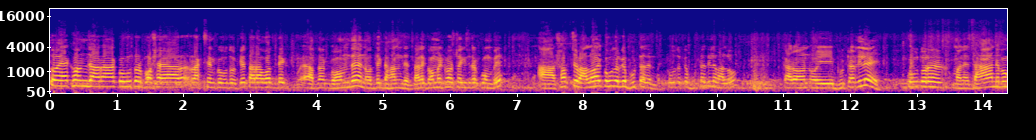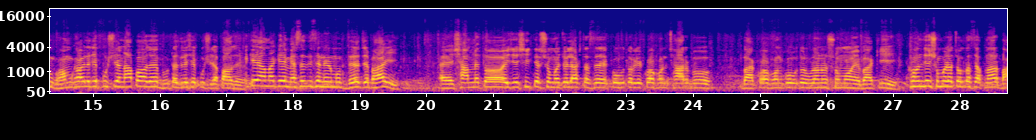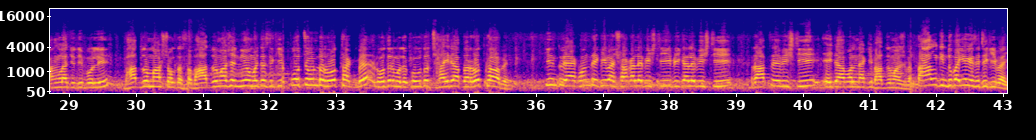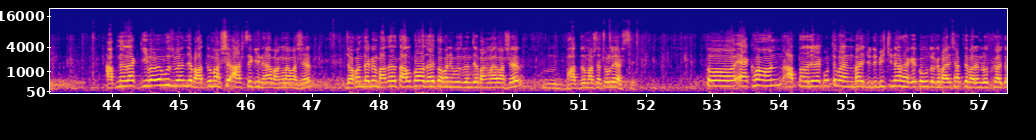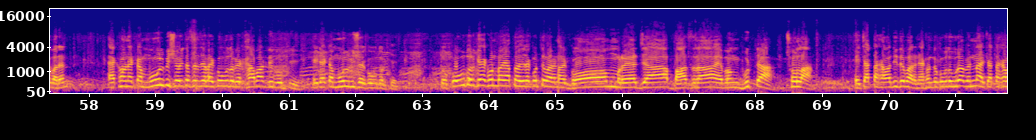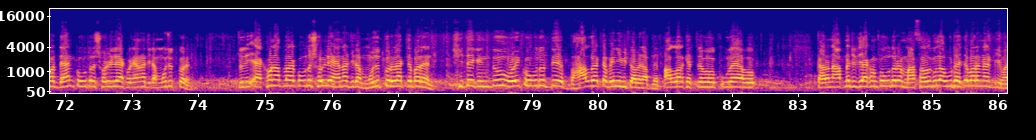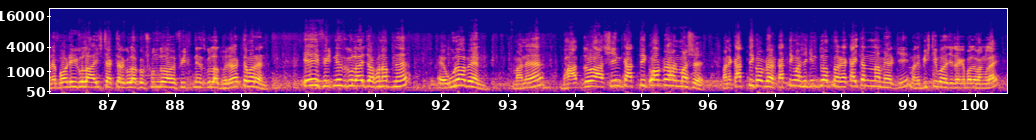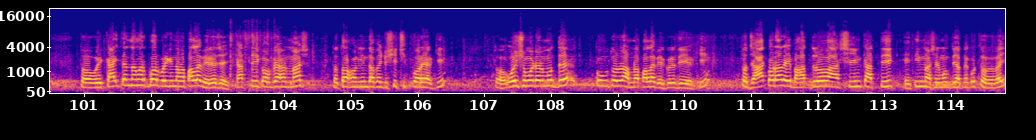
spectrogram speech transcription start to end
তো এখন যারা কবুতর বসায় রাখছেন কবুতরকে, তারা অর্ধেক আপনার গম দেন, অর্ধেক ধান দেন, তাহলে গমের খরচটা কিছুটা কমবে। আর সবচেয়ে ভালো হয় কবুতরকে ভুট্টা দেন কবুতরকে ভুট্টা দিলে ভালো। কারণ ওই ভুট্টা দিলে কবুতরের মানে ধান এবং গম খাওয়াইলে যে পুষ্টিটা না পাওয়া যায়, ভুট্টা দিলে সেই পুষ্টিটা পাওয়া যায়। কে আমাকে মেসেজ দিচ্ছেন এর মধ্যে যে, ভাই সামনে তো এই যে শীতের সময় চলে আসতেছে, কবুতরকে কখন ছাড়বো বা কখন কবুতর উড়ানোর সময় বা কি? এখন যে সময়টা চলতেছে আপনার বাংলা যদি বলি, ভাদ্র মাস চলতেছে। ভাদ্র মাসের নিয়ম হইতেছে কি প্রচণ্ড রোদ থাকবে, রোদের মধ্যে কবুতর ছাইরে আপনার রোদ খাওয়াবেন। কিন্তু এখন দেখি ভাই, সকালে বৃষ্টি, বিকালে বৃষ্টি, রাত্রে বৃষ্টি, এইটা বলে নাকি ভাদ্র মাস। তাল কিন্তু পাইয়ে গেছে ঠিকই ভাই। আপনারা কীভাবে বুঝবেন যে ভাদ্র মাসে আসছে কিনা বাংলা মাসের? যখন দেখবেন বাজারে তাল পাওয়া যায়, তখনই বুঝবেন যে বাংলা মাসের ভাদ্র মাসটা চলে আসছে। তো এখন আপনারা যেটা করতে পারেন ভাই, যদি বৃষ্টি না থাকে, কবুতরকে বাইরে ছাড়তে পারেন, রোদ খাওয়াতে পারেন। এখন একটা মূল বিষয় হইতেছে যে ভাই, কবুতরকে খাবার দিব কি? এটা একটা মূল বিষয় কবুতরকে। তো কবুতরকে এখন ভাই আপনারা যেটা করতে পারেন। গম, রেজা, বাজরা এবং ভুট্টা, ছোলা, এই চারটা খাবার দিতে পারেন। এখন তো কবুতর উড়াবেন না, এই চারটা খাবার দেন, কবুতরের শরীরে এখন এনার্জিটা মজুত করেন। যদি এখন আপনারা কবুতর শরীরে এনার্জিটা মজুত করে রাখতে পারেন, শীতে কিন্তু ওই কবুতর দিয়ে ভালো একটা বেনিফিট পাবেন আপনি। পাল্লার ক্ষেত্রে হোক, উড়ায়া হোক। কারণ আপনি যদি এখন কবুতরের মাসালগুলো উঠাইতে পারেন আর কি মানে বডিগুলো স্ট্রাকচারগুলো খুব সুন্দরভাবে ফিটনেসগুলো ধরে রাখতে পারেন, এই ফিটনেসগুলাই যখন আপনি উড়াবেন মানে ভাদ্র, আশ্বিন, কার্তিক, অগ্রহায়ণ মাসে। মানে কার্তিক, অগ্রহায়ণ। কার্তিক মাসে কিন্তু আপনার কাইতান নামে আর কি মানে বৃষ্টি পড়ে যেটাকে বলে বাংলায়। তো ওই কাইতান নামার পর পরে কিন্তু আমরা পাল্লা বের হয়ে যাই। কার্তিক, অগ্রহায়ণ মাস, তো তখন কিন্তু আপনার একটু শীত শীত পড়ে আর কি। তো ওই সময়টার মধ্যে কবুতর আমরা পাল্লা বের করে দিই আর কি। তো যা করার এই ভাদ্র, আশ্বিন, কার্তিক, এই তিন মাসের মধ্যে আপনি করতে হবে ভাই।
